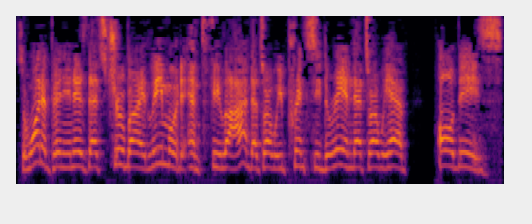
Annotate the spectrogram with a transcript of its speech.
So one opinion is that's true by Limud and Tfilah, that's why we print Sidurim, that's why we have all these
